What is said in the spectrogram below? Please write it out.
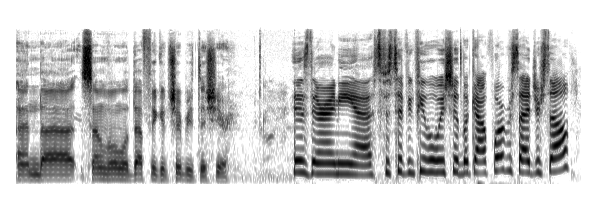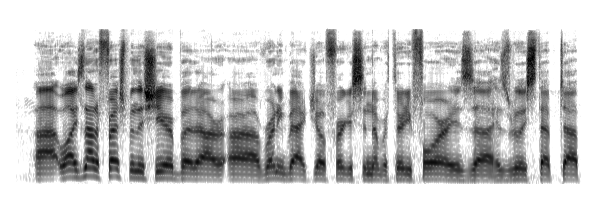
and uh, some of them will definitely contribute this year. Is there any uh, specific people we should look out for besides yourself? Uh, well, he's not a freshman this year, but our, our running back Joe Ferguson, number 34, is, uh, has really stepped up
